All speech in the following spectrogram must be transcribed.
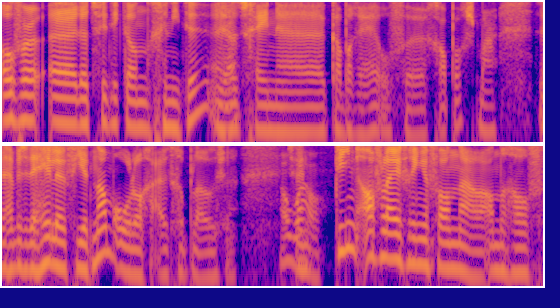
over, eh, dat vind ik dan genieten. En Ja. dat is geen eh, cabaret of eh, grappigs, maar dan hebben ze de hele Vietnamoorlog uitgeplozen. Oh, zijn wauw. tien afleveringen van nou, anderhalf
